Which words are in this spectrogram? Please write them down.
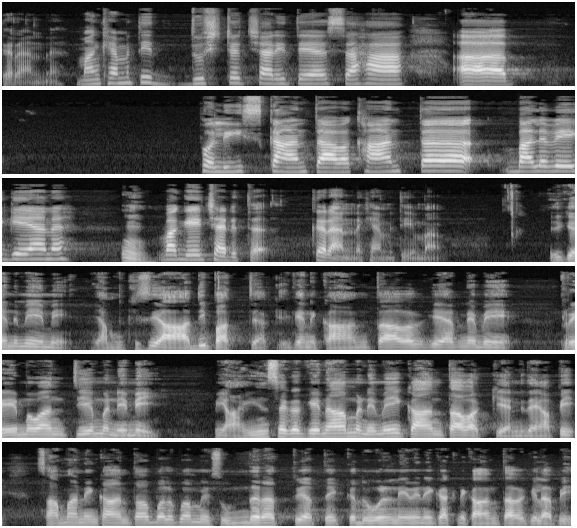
කරන්න. මං කැමති දුෂ්ට චරිතය සහ පොලිස් කාන්තාව කාන්ත බලවේග යන වගේ චරිත කරන්න කැමතිීමං ඒගැන මේ මේ යම් කිසි ආධිපත්වයක් එකැන කාන්තාව කියන්නේ මේ ප්‍රේමවන්තියම නෙමෙයි. මේ අහිංසක කෙනාම නෙමෙයි කාන්තාවක් කියන්නේ. දැන් අපි සාමාන්‍යයෙන් කාන්තාව බලපුවම මේ සුන්දරත්වයත් එක්ක දෝලණය වෙන එකක් නේ කාන්තාව කියලා අපි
